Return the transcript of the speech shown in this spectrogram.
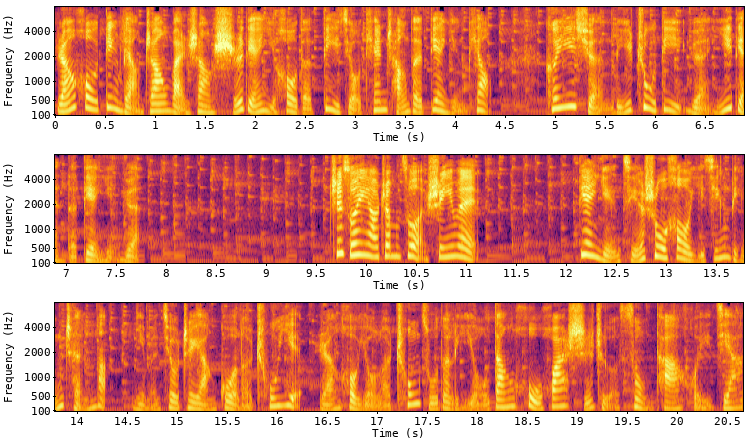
然后订两张晚上十点以后的地久天长的电影票，可以选离驻地远一点的电影院。之所以要这么做，是因为。”电影结束后已经凌晨了，你们就这样过了初夜，然后有了充足的理由当护花使者送她回家。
